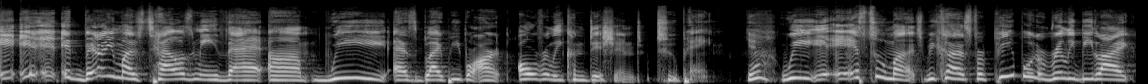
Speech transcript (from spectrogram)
it, it, it, it very much tells me that um, we as black people are overly conditioned to pain. yeah We it, it's too much because for people to really be like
